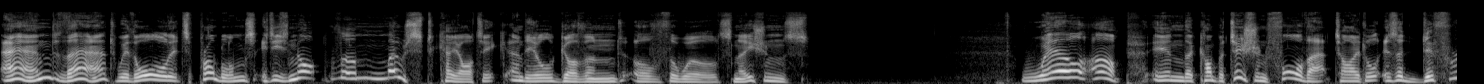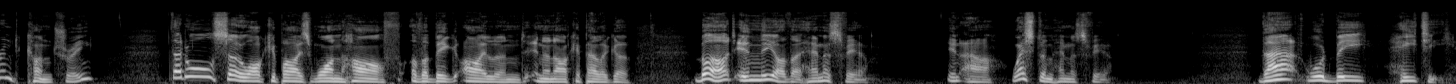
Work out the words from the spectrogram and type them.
and that, with all its problems, it is not the most chaotic and ill governed of the world's nations. Well up in the competition for that title is a different country that also occupies one half of a big island in an archipelago but in the other hemisphere, in our Western Hemisphere. That would be Haiti.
